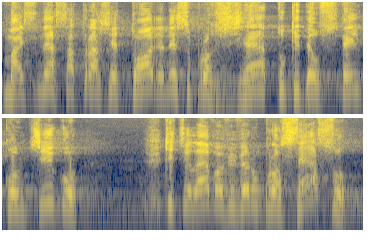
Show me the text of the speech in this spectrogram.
Mas nessa trajetória, nesse projeto que Deus tem contigo, que te leva a viver um processo,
